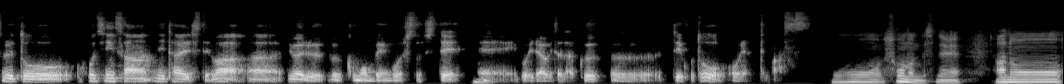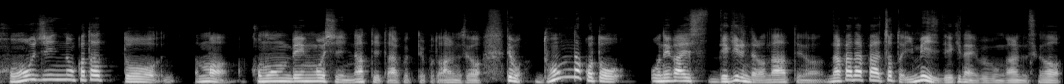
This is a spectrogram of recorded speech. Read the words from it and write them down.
それと、法人さんに対しては、あいわゆる顧問弁護士として、えーご依頼をいただくっていうことをやってます。おーそうなんですね。あのー法人の方と、まあ、顧問弁護士になっていただくっていうことはあるんですけど、でも、どんなことをお願いできるんだろうなっていうのは、なかなかちょっとイメージできない部分があるんですけど、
